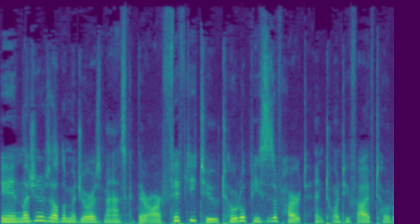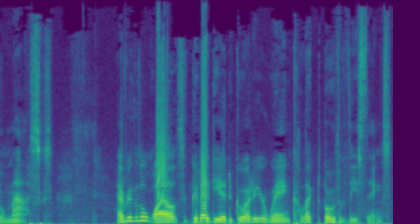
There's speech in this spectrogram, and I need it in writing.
In Legend of Zelda Majora's Mask, there are 52 total pieces of heart and 25 total masks. Every little while, it's a good idea to go out of your way and collect both of these things.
